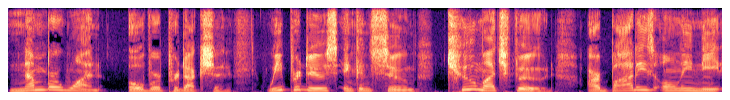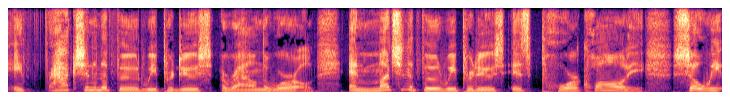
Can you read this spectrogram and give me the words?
Number one, overproduction. We produce and consume too much food. Our bodies only need a fraction of the food we produce around the world, and much of the food we produce is poor quality. So we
